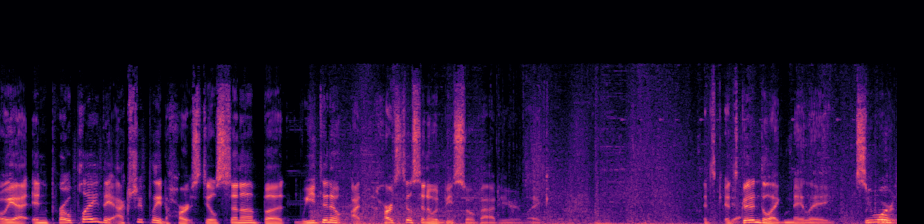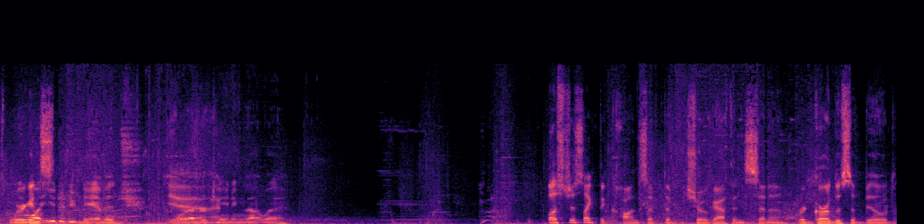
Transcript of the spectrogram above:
Oh yeah, in pro play they actually played Heartsteel Senna, but we didn't. I, Heartsteel Senna would be so bad here. Like, it's it's Yeah. good into like melee We support. want, We're we want you to do damage. Yeah. More entertaining that way. Plus, just like the concept of Cho'Gath and Senna, regardless of build,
